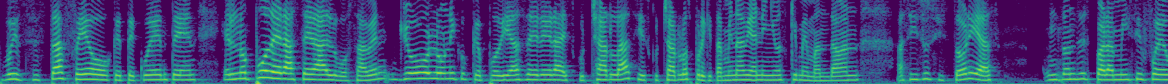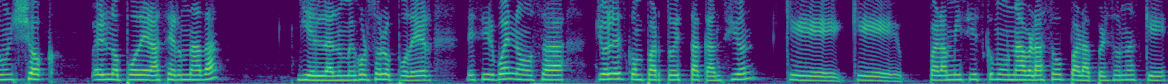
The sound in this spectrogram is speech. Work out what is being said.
pues está feo que te cuenten, el no poder hacer algo, ¿saben? Yo lo único que podía hacer era escucharlas y escucharlos porque también había niños que me mandaban así sus historias. Entonces para mí sí fue un shock el no poder hacer nada y el a lo mejor solo poder decir, bueno, o sea, yo les comparto esta canción que, que para mí sí es como un abrazo para personas que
